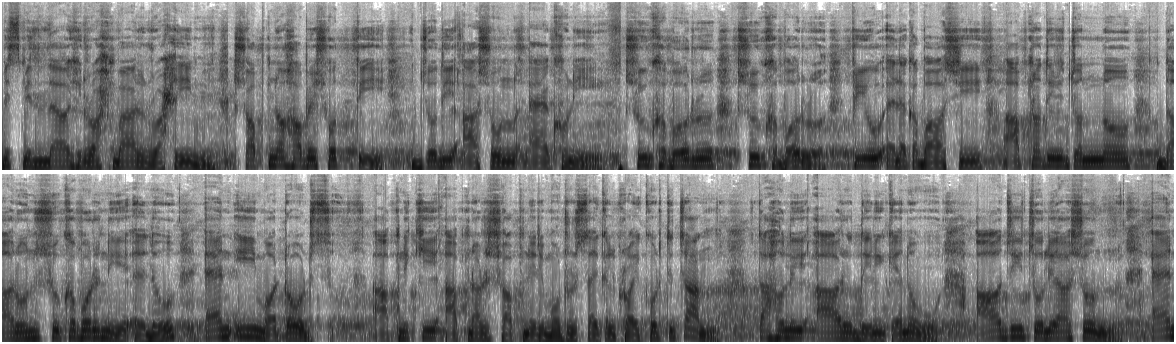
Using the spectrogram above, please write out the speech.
বিসমিল্লাহ রহমান রহিম স্বপ্ন হবে সত্যি, যদি আসুন এখনই। সুখবর সুখবর, প্রিয় এলাকাবাসী, আপনাদের জন্য দারুণ সুখবর নিয়ে এলো এন ই মোটরস। আপনি কি আপনার স্বপ্নের মোটরসাইকেল ক্রয় করতে চান? তাহলে আর দেরি কেন? আজই চলে আসুন এন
